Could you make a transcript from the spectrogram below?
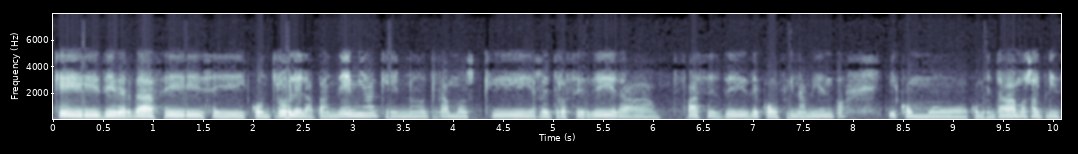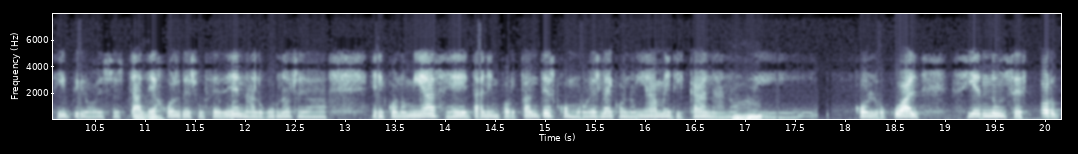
que de verdad se, controle la pandemia, que no tengamos que retroceder a fases de, confinamiento. Y como comentábamos al principio, eso está lejos de suceder en algunas eh, economías eh, tan importantes como es la economía americana, ¿no? Y con lo cual, siendo un sector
